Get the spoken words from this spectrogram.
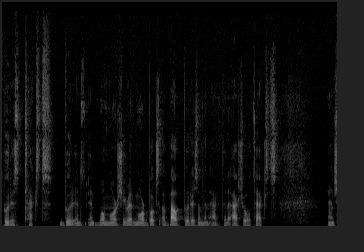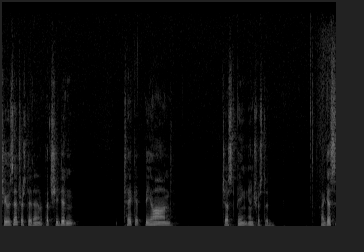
Buddhist texts. Buddha, and, and well, more she read more books about Buddhism than, than actual texts, and she was interested in it, but she didn't take it beyond just being interested. I guess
